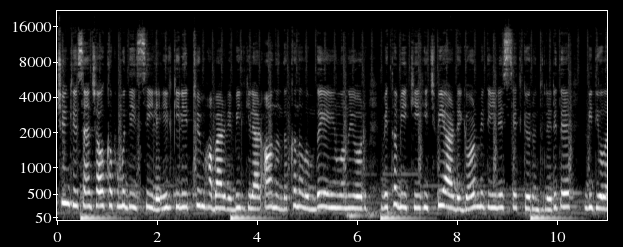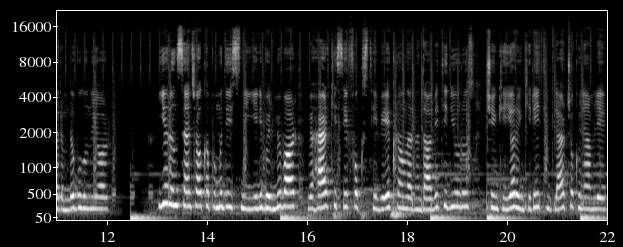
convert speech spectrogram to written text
Çünkü Sen Çal Kapımı dizisiyle ilgili tüm haber ve bilgiler anında kanalımda yayınlanıyor ve tabii ki hiçbir yerde görmediğiniz set görüntüleri de videolarımda bulunuyor. Yarın Sen Çal Kapımı dizisinin yeni bölümü var ve herkesi Fox TV ekranlarına davet ediyoruz. Çünkü yarınki reytingler çok önemli.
